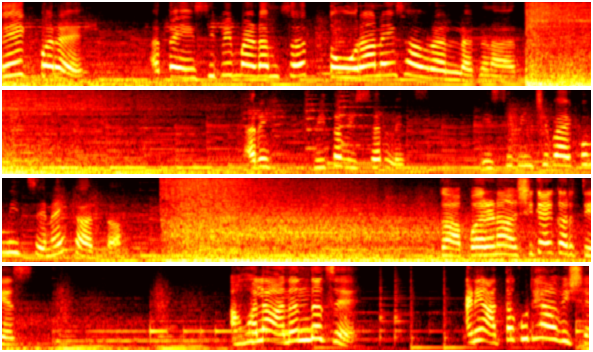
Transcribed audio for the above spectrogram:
ते एक बरं आहे. आता एसीपी मॅडमचा तोरा नाही सावरायला लागणार. अरे मी तर विसरलेच. एसीपींची बायको मीच आहे नाही का आता? अगं अपर्णा अशी काय करतेस आम्हाला आनंदच आहे. आणि आता कुठे हा विषय?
